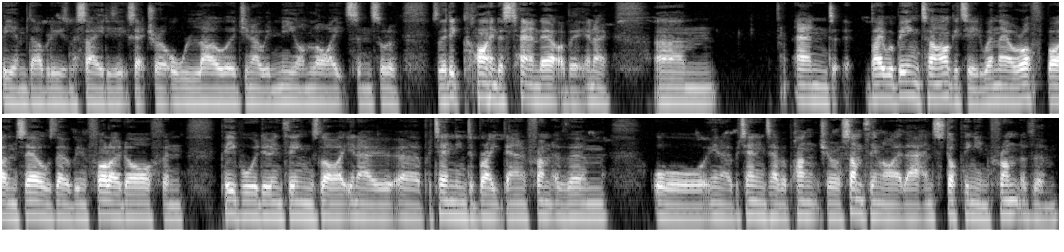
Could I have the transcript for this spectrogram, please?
BMWs, Mercedes, etc., all lowered, you know, in neon lights and sort of, so they did kind of stand out a bit, you know. Um, and they were being targeted when they were off by themselves, they were being followed off, and people were doing things like you know uh, pretending to break down in front of them or you know pretending to have a puncture or something like that and stopping in front of them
